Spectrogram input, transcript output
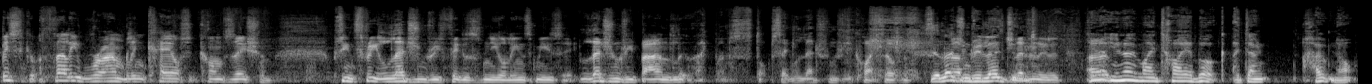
basically a fairly rambling, chaotic conversation between three legendary figures of New Orleans music. Legendary band, li- I must stop saying legendary quite so often. It's a legendary legend. Legendary, You, know, um, you know, my entire book, I don't, I hope not,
